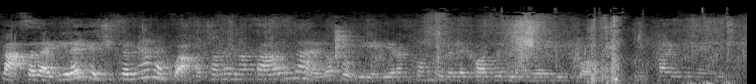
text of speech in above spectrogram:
Basta, dai, direi che ci fermiamo qua, facciamo una pausa e dopo vi, vi racconto delle cose di un medico, un paio di medici.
